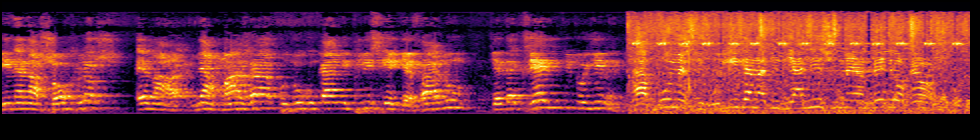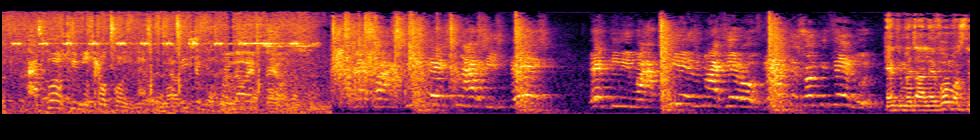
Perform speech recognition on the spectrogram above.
είναι ένας όχλος, ένα, μια μάζα που του έχουν κάνει πλήση εγκεφάλου και δεν ξέρει τι του γίνεται. Θα μπούμε στη Βουλή για να τη διαλύσουμε αν θέλει ο Θεός. Αυτός είναι ο σκοπός μας. Δηλαδή και που το λέω ευθέως. Με φασίστες, ναζιστές, εγκληματίες, μαχαιροδράτες, ό,τι θέλουν. Εκμεταλλευόμαστε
